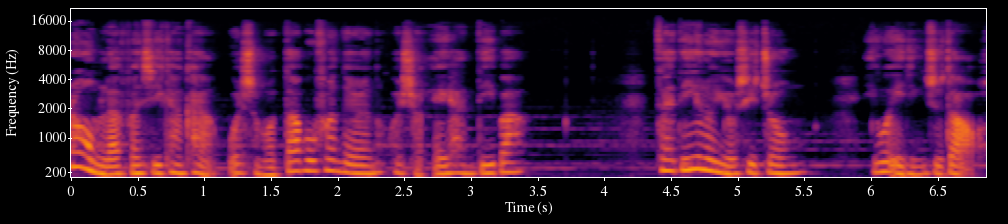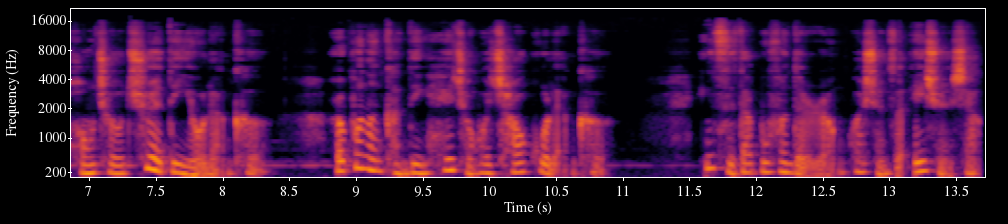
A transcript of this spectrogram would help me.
让我们来分析看看为什么大部分的人会选 A 和 D 吧。在第一轮游戏中，因为已经知道红球确定有两颗。而不能肯定黑球会超过两颗，因此大部分的人会选择 A 选项。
